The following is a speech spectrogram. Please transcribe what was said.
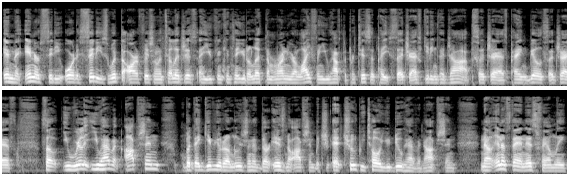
in the inner city or the cities with the artificial intelligence and you can continue to let them run your life and you have to participate such as getting a job such as paying bills such as so you really you have an option but they give you the illusion that there is no option but you, truth be told you do have an option. Now understand this family.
